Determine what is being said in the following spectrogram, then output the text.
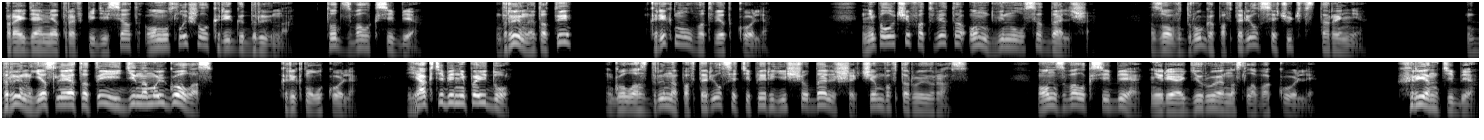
Пройдя метров пятьдесят, он услышал крик Дрына. Тот звал к себе. «Дрын, это ты?» — крикнул в ответ Коля. Не получив ответа, он двинулся дальше. Зов друга повторился чуть в стороне. «Дрын, если это ты, иди на мой голос!» — крикнул Коля. «Я к тебе не пойду!» Голос Дрына повторился теперь еще дальше, чем во второй раз. Он звал к себе, не реагируя на слова Коли. «Хрен тебе!»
